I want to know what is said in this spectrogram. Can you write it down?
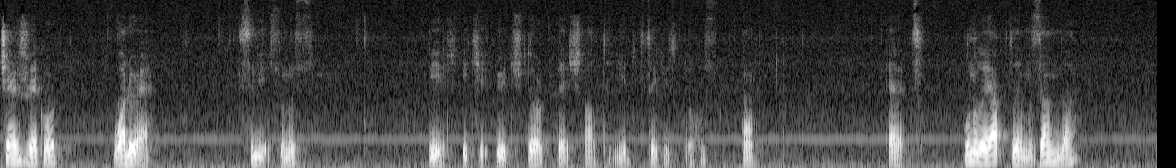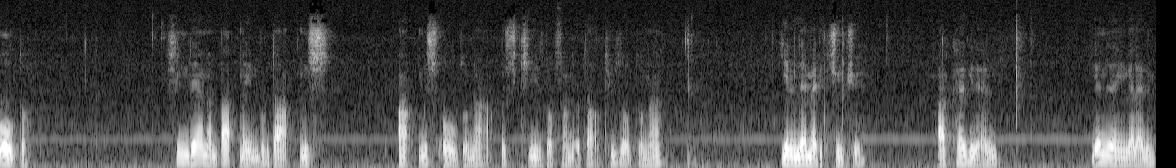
Change record value siliyorsunuz. 1, 2, 3, 4, 5, 6, 7, 8, 9, 10. Evet. Bunu da yaptığımız anda oldu. Şimdi hemen bakmayın burada 60 60 olduğuna 62 194 600 olduğuna. Yenilemedik çünkü. Arkaya gidelim. Yeniden gelelim.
